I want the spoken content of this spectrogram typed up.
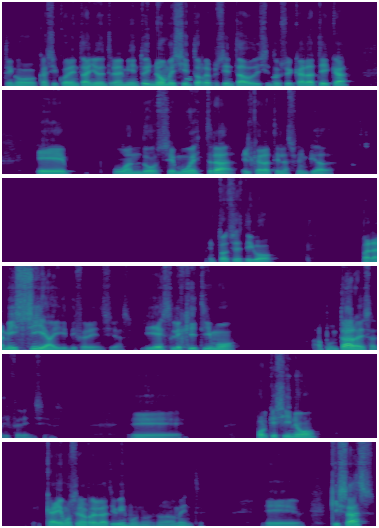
tengo casi 40 años de entrenamiento y no me siento representado diciendo que soy karateca eh, cuando se muestra el karate en las Olimpiadas. Entonces digo, para mí sí hay diferencias y es legítimo apuntar a esas diferencias. Eh, porque si no, caemos en el relativismo nuevamente. Eh, quizás,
